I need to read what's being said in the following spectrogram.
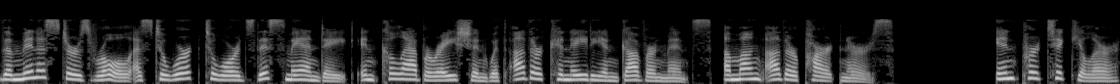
The minister's role is to work towards this mandate in collaboration with other Canadian governments, among other partners. In particular,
